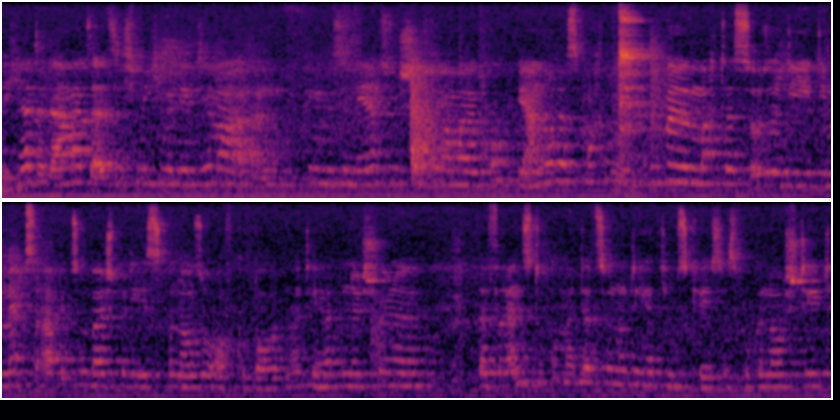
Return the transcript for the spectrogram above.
ich, hatte damals, als ich mich mit dem Thema anfing, ein bisschen näher zu beschäftigen, mal geguckt, wie andere das machen. Google macht das, also die, die Maps-API zum Beispiel, die ist genauso aufgebaut. Ne? Die hat eine schöne Referenzdokumentation und die hat Use Cases, wo genau steht,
